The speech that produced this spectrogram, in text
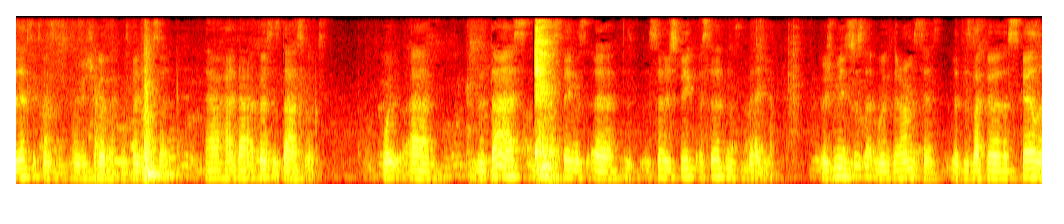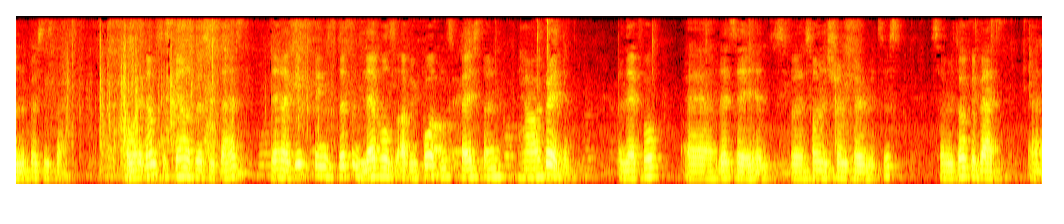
that's expensive. Maybe we should go back and it episode. How, how da, a person's das works. What, um, the das gives things, uh, so to speak, a certain value. Which means, just like the Rambam says, that there's like a, a scale in a person's das. And when it comes to scale in a person's das, then I give things different levels of importance based on how I grade them. And therefore, uh, let's say for someone who's showing so we talk about uh,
